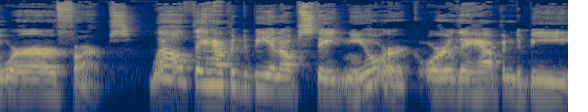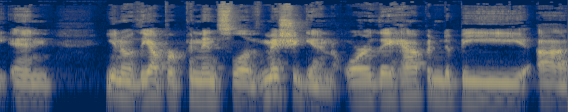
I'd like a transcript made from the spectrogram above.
Where are our farms? Well, they happen to be in upstate New York, or they happen to be in, you know, the Upper Peninsula of Michigan, or they happen to be uh,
